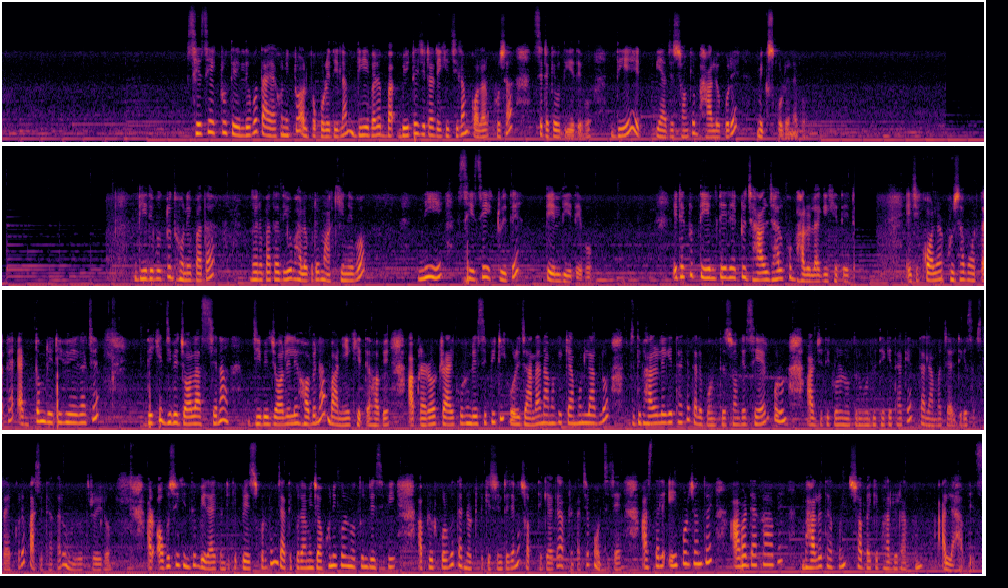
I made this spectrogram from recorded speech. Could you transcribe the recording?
শেষে একটু তেল দেবো, তাই এখন একটু অল্প করে দিলাম। দিয়ে এবারে বেটে যেটা রেখেছিলাম, কলার খোসা, সেটাকেও দিয়ে দেবো। দিয়ে পেঁয়াজের সঙ্গে ভালো করে মিক্স করে নেব। দিয়ে দেবো একটু ধনে পাতা। ধনে পাতা দিয়েও ভালো করে মাখিয়ে নেব। নিয়ে শেষে একটু এতে তেল দিয়ে দেব। এটা একটু তেল, তেলে একটু ঝাল ঝাল খুব ভালো লাগে খেতে। এটা এই যে কলার খোসা ভর্তাটা একদম রেডি হয়ে গেছে। দেখে জিভে জল আসছে না। জিভে জল এলে হবে না, বানিয়ে খেতে হবে। আপনারাও ট্রাই করুন রেসিপিটি করে জানান আমাকে কেমন লাগল। যদি ভালো লেগে থাকে তাহলে বন্ধুদের সঙ্গে শেয়ার করুন। আর যদি কোনো নতুন বন্ধু থেকে থাকে তাহলে আমার চ্যানেলটিকে সাবস্ক্রাইব করে পাশে থাকার অনুরোধ রইল। আর অবশ্যই কিন্তু বেল আইকনটিকে প্রেস করবেন, যাতে করে আমি যখনই কোনো নতুন রেসিপি আপলোড করব, তার নোটিফিকেশনটা যেন সব থেকে আগে আপনার কাছে পৌঁছে যায়। আজ তাহলে এই পর্যন্তই। আবার দেখা হবে। ভালো থাকুন। সবাইকে ভালো রাখুন। আল্লাহ হাফিজ।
